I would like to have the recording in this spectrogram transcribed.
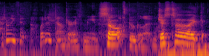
I don't even. What does down to earth mean? So- let's Google it. Just to like,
